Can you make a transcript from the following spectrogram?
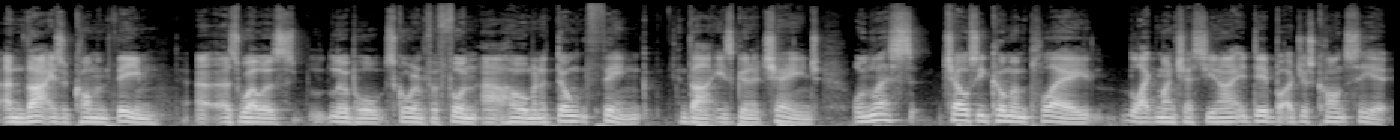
And that is a common theme, as well as Liverpool scoring for fun at home. And I don't think that is going to change unless Chelsea come and play like Manchester United did, but I just can't see it.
